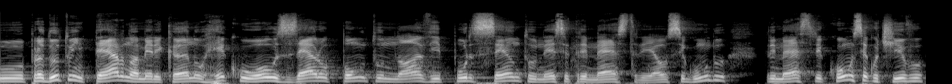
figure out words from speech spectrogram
O produto interno americano recuou 0,9% nesse trimestre. É o segundo trimestre consecutivo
